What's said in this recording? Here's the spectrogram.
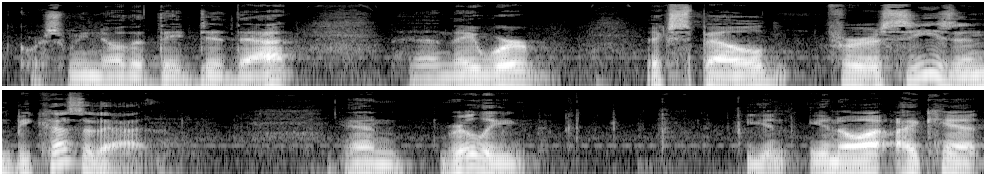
Of course, we know that they did that, and they were expelled for a season because of that. And really, you, you know, I, I can't,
